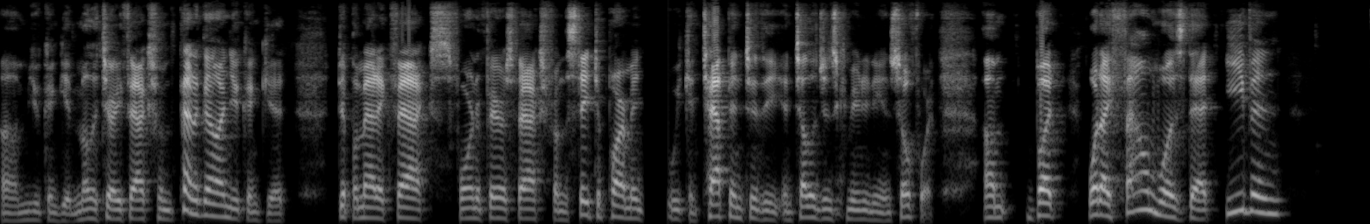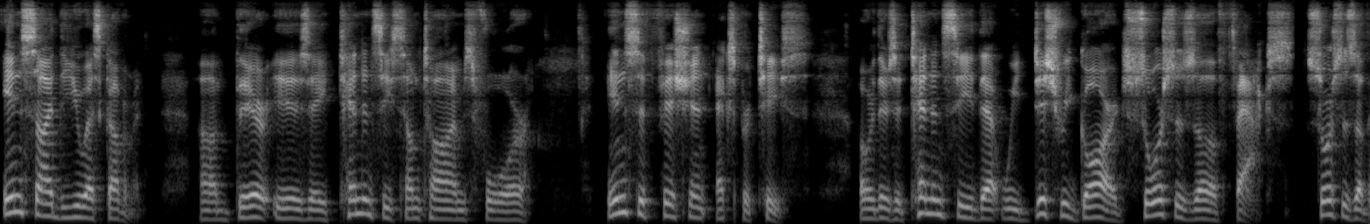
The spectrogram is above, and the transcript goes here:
Um, you can get military facts from the Pentagon. You can get diplomatic facts, foreign affairs facts from the State Department. We can tap into the intelligence community and so forth. Um, but what I found was that even inside the US government, um, there is a tendency sometimes for insufficient expertise, or there's a tendency that we disregard sources of facts, sources of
